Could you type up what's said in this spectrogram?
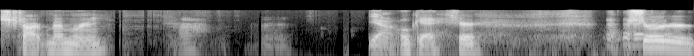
sharp memory. Ah. Yeah. Okay. Sure. sure.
